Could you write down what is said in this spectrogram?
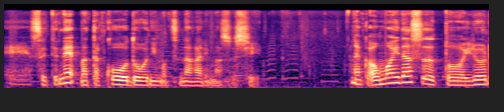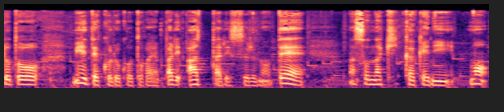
えーそうやってねまた行動にもつながりますしなんか思い出すといろいろと見えてくることがやっぱりあったりするので、まあ、そんなきっかけにも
